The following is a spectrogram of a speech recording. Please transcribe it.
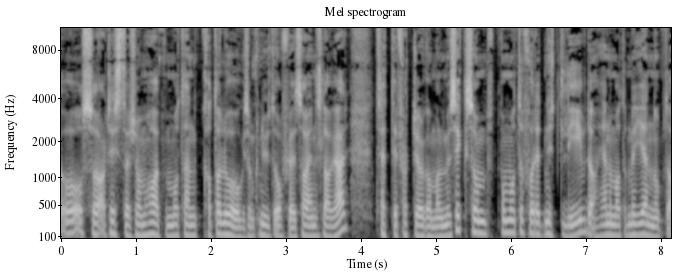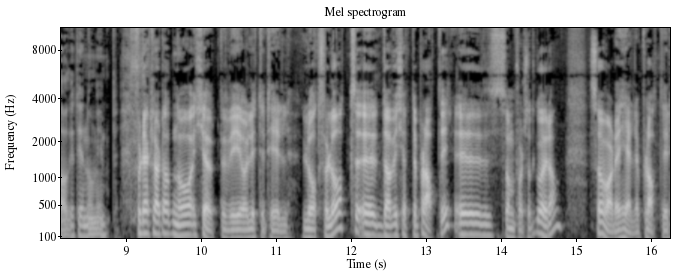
og, også artister som har på en måte en katalog, som Knut Aafløy sa i innslaget her. 30-40 år gammel musikk som på en måte får et nytt liv da, gjennom at det blir gjenoppdaget gjennom Imp. For det er klart at nå kjøper vi og lytter til låt for låt. Da vi kjøpte plater, som fortsatt går an, så var det hele plater.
